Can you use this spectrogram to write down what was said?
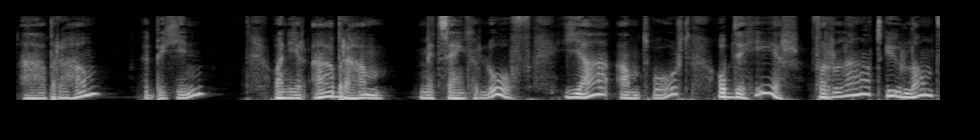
Abraham, het begin, wanneer Abraham met zijn geloof ja antwoordt op de Heer, verlaat uw land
